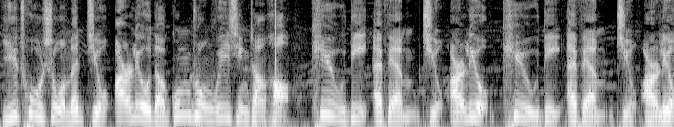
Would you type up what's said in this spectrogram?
一处是我们九二六的公众微信账号 QDFM 九二六 QDFM 九二六，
